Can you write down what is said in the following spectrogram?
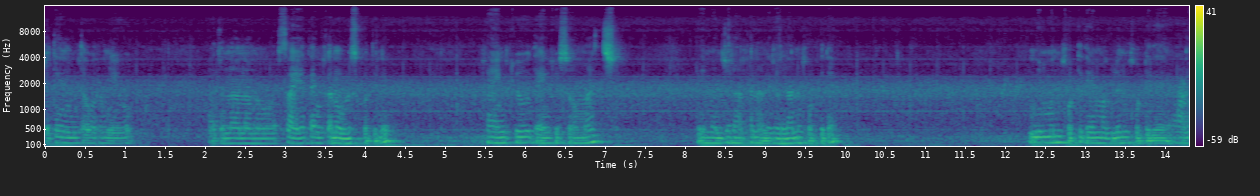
ಜೊತೆ ನಿಂತವರು ನೀವು. ಅದನ್ನು ನಾನು ಸಹಾಯ ತನಕನೂ ಉಳಿಸ್ಕೊತೀನಿ. Thank you thank you so much ಈ ಮಂಜುನಾಥ ನನಗೆಲ್ಲನೂ ಕೊಟ್ಟಿದೆ. ನಿಮ್ಮನ್ನು ಕೊಟ್ಟಿದೆ, ಮಗಳನ್ನು ಕೊಟ್ಟಿದೆ, ಹಣ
